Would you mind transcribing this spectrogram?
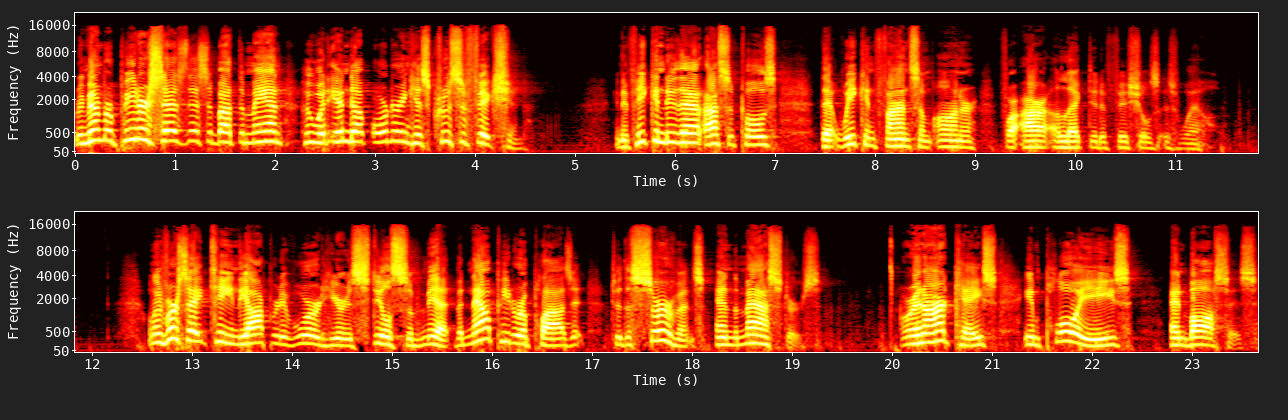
Remember, Peter says this about the man who would end up ordering his crucifixion. And if he can do that, I suppose that we can find some honor for our elected officials as well. Well, in verse 18, the operative word here is still submit, but now Peter applies it to the servants and the masters, or in our case, employees and bosses.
